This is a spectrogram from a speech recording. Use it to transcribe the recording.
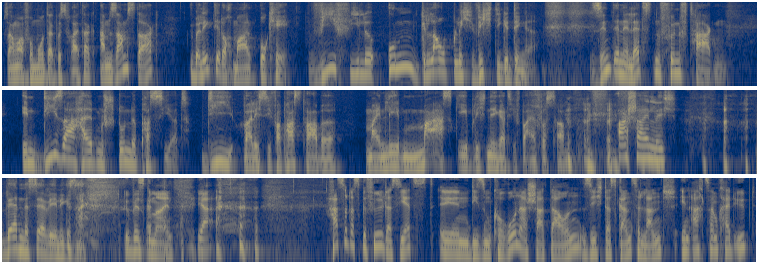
Sagen wir mal von Montag bis Freitag. Am Samstag überleg dir doch mal, okay, wie viele unglaublich wichtige Dinge sind in den letzten fünf Tagen in dieser halben Stunde passiert, die, weil ich sie verpasst habe, mein Leben maßgeblich negativ beeinflusst haben. Wahrscheinlich werden es sehr wenige sein. Du bist gemein. Ja. Hast du das Gefühl, dass jetzt in diesem Corona-Shutdown sich das ganze Land in Achtsamkeit übt?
